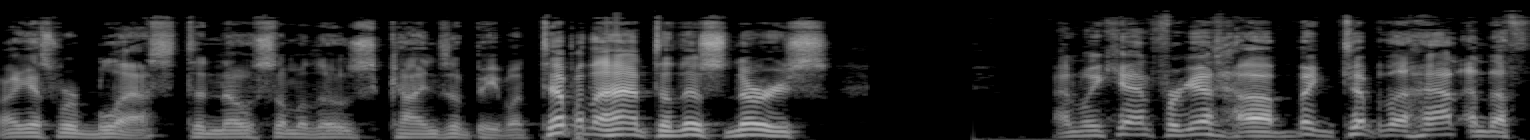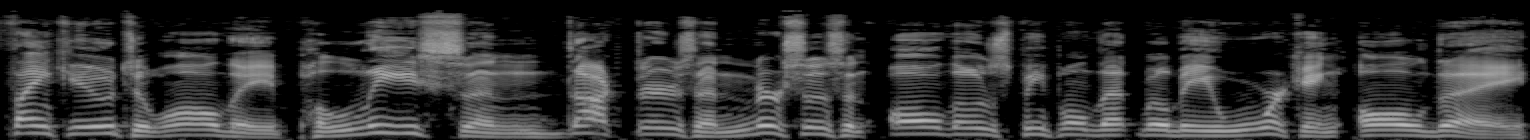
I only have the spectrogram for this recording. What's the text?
I guess we're blessed to know some of those kinds of people. Tip of the hat to this nurse. And we can't forget a big tip of the hat and a thank you to all the police and doctors and nurses and all those people that will be working all day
